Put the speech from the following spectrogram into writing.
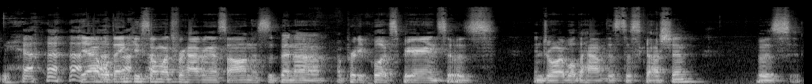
yeah. yeah, well, thank you so much for having us on. This has been a, a pretty cool experience. It was enjoyable to have this discussion. It was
